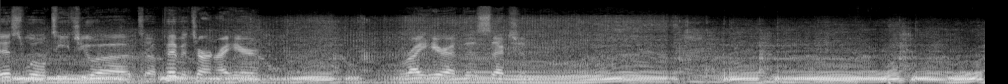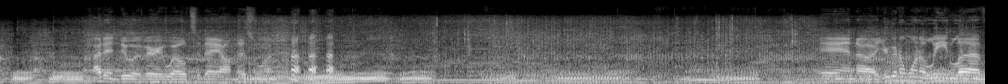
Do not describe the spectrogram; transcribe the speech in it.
This will teach you a, a pivot turn right here. Right here at this section. I didn't do it very well today on this one. and uh, you're going to want to lean left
